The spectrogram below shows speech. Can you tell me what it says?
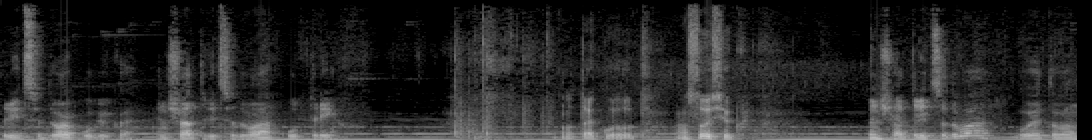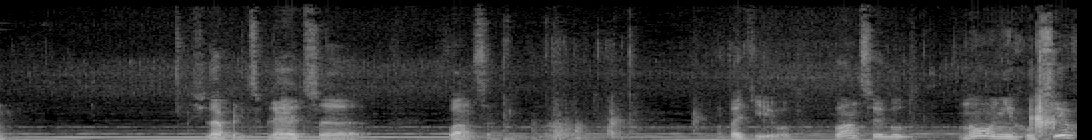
32 э, кубика. НШ 32 У3. Вот такой вот насосик. НШ 32 у этого. Сюда прицепляются фланцы. Вот такие вот фланцы идут. Но у них у всех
